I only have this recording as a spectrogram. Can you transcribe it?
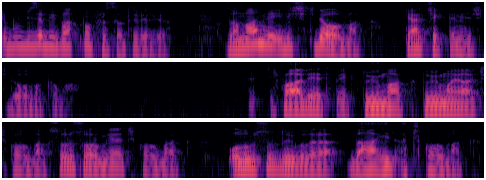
E bu bize bir bakma fırsatı veriyor. Zaman ve ilişkide olmak. Gerçekten ilişkide olmak ama. İfade etmek, duymak, duymaya açık olmak, soru sormaya açık olmak, olumsuz duygulara dahil açık olmak.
